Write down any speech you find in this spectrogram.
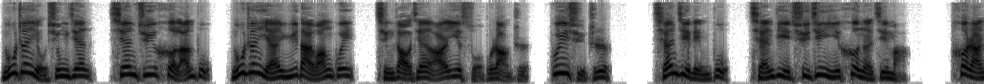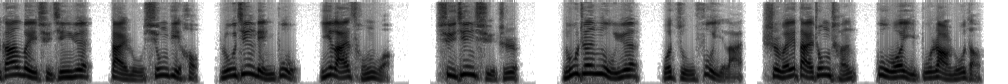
奴真有兄奸，先居贺兰部。奴真言于代王归，请召奸而以所不让之，归许之。前继领部，遣弟去金以贺那金马。贺冉干未去金曰：“待汝兄弟后，汝今领部。”宜来从我，去今许之。奴真怒曰：“我祖父以来，是为代忠臣，故我以不让汝等，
